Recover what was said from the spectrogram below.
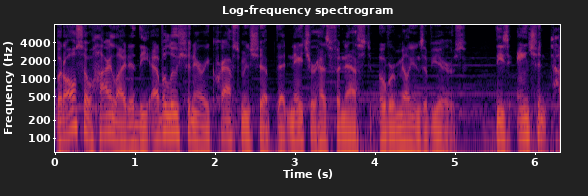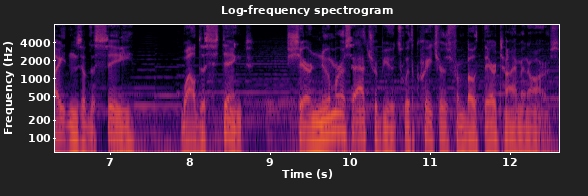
but also highlighted the evolutionary craftsmanship that nature has finessed over millions of years. These ancient titans of the sea while distinct, share numerous attributes with creatures from both their time and ours.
